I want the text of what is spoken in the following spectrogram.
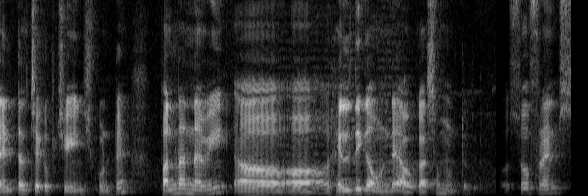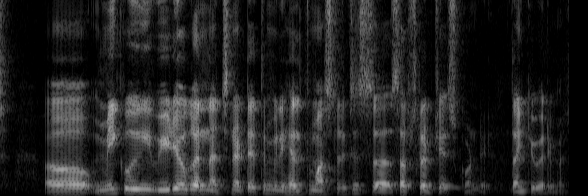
డెంటల్ చెకప్ చేయించుకుంటే పనులన్నవి హెల్దీగా ఉండే అవకాశం ఉంటుంది. సో ఫ్రెండ్స్ మీకు ఈ వీడియో కానీ నచ్చినట్టయితే మీరు హెల్త్ మాస్టర్కి సబ్స్క్రైబ్ చేసుకోండి. Thank you very much.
